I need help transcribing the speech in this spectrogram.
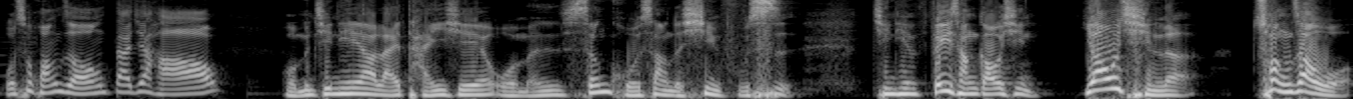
我是黄总，大家好。我们今天要来谈一些我们生活上的幸福事。今天非常高兴，邀请了创造我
